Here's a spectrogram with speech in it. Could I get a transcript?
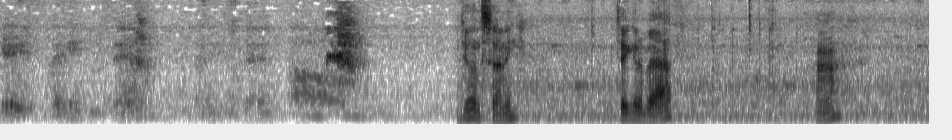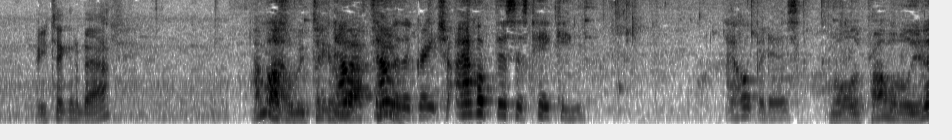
case, I need to send, I need to send, um, you doing, Sonny? You taking a bath? Huh? Are you taking a bath? I must well be taking a That, bath that was a great shot. I hope this is taking. I hope it is. Well, it probably is.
